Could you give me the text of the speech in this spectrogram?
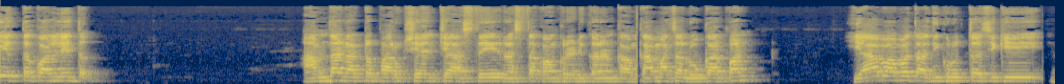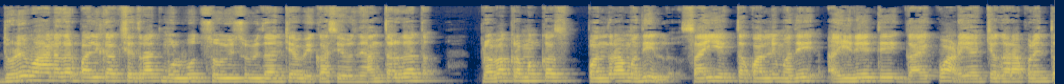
एकता कॉलनीत आमदार डॉक्टर फारुख यांच्या हस्ते रस्ता काँक्रिटीकरण काम कामाचा लोकार्पण. याबाबत अधिकृत असे की धुळे महानगरपालिका क्षेत्रात मूलभूत सोयी सुविधांच्या विकास योजनेअंतर्गत प्रभाग क्रमांक पंधरा मधील साई एकता कॉलनीमध्ये अहिरे ते गायकवाड यांच्या घरापर्यंत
